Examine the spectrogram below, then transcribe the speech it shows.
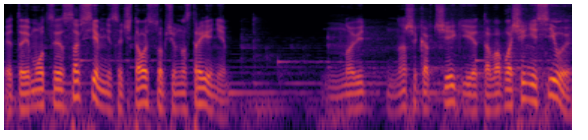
Эта эмоция совсем не сочеталась с общим настроением. «Но ведь наши ковчеги — это воплощение силы»,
